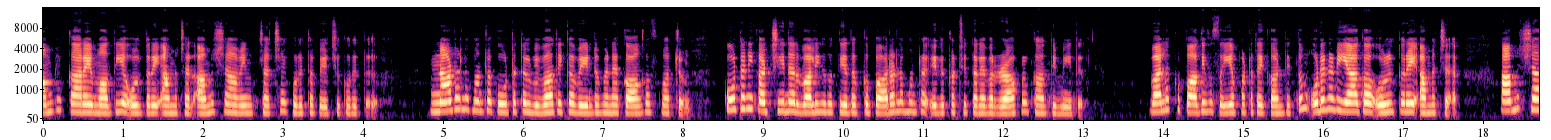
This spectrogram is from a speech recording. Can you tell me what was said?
அம்பேத்கரை மத்திய உள்துறை அமைச்சர் அமித்ஷாவின் சர்ச்சை குறித்த பேச்சு குறித்து நாடாளுமன்ற கூட்டத்தில் விவாதிக்க வேண்டுமென காங்கிரஸ் மற்றும் கூட்டணி கட்சியினர் வலியுறுத்தியதற்கு பாராளுமன்ற எதிர்க்கட்சித் தலைவர் ராகுல் காந்தி மீது வழக்கு பதிவு செய்யப்பட்டதை கண்டித்தும் உடனடியாக உள்துறை அமைச்சர் அமித்ஷா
